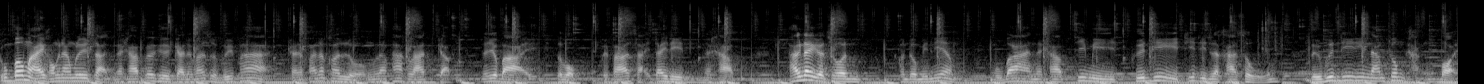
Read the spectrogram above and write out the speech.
กลุ่มเป้าหมายของทางบริษัทนะครับ ก็คือการไฟฟ้าส่วนภูมิภาค การไฟฟ้านครหลวง และภาครัฐ กับนโยบาย ระบบไฟฟ้าสายใต้ดินนะครับทั้งในเอกชน อนโดมิเนียมหมู่บ้านนะครับที่มีพื้นที่ที่ดินราคาสูง หรือพื้นที่ที่น้ำท่วมขังบ่อย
